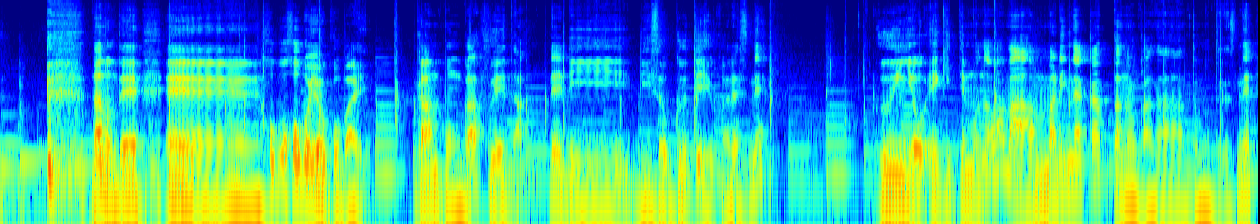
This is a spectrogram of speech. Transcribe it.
なので、えー、ほぼほぼ横ばい。元本が増えた。で、利利息っていうかですね、運用益ってものはまああんまりなかったのかなと思ってですね。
